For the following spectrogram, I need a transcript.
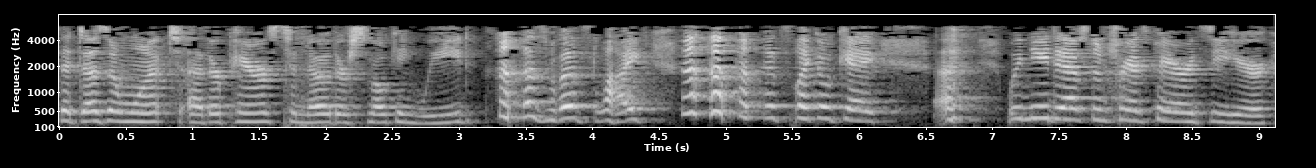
that doesn't want uh, their parents to know they're smoking weed. That's what it's like. it's like, okay, uh, we need to have some transparency here.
